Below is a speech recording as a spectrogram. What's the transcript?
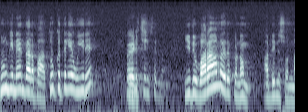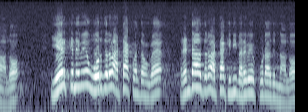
தூங்கினே இருந்தாருப்பா. தூக்கத்திலேயே உயிர் போயிடுச்சுன்னு சொல்லுவாங்க. இது வராம இருக்கணும். அப்படின்னு சொன்னாலோ ஏற்கனவே ஒரு தடவை அட்டாக் வந்தவங்க ரெண்டாவது தடவை அட்டாக் இனி வரவே கூடாதுன்னாலோ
